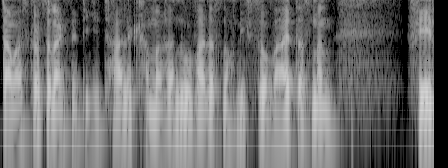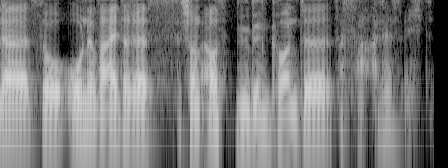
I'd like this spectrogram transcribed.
damals Gott sei Dank eine digitale Kamera, nur war das noch nicht so weit, dass man Fehler so ohne weiteres schon ausbügeln konnte. Das war alles echt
